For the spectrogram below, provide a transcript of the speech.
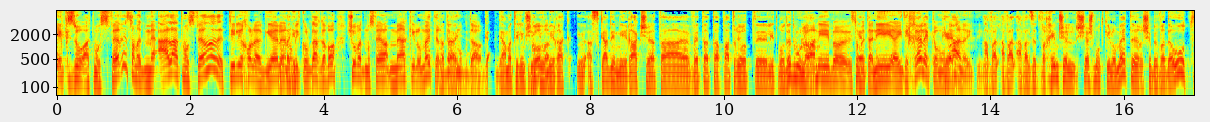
אקזו-אטמוספרי? זאת אומרת, מעל האטמוספירה טיל יכול להגיע אלינו נגיד... מכל כך גבוה? שוב, אטמוספירה 100 קילומטר, ודאי, כך מוגדר. גם הטילים שהגיעו מעיראק, הסקאדים מעיראק, שאתה הבאת את הפטריוט אה, להתמודד מולם. לא, אני, זאת אומרת, אני הייתי חלק כמובן. כן, הייתי... אבל, אבל, אבל זה טווחים של 600 קילומטר, שבוודאות,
